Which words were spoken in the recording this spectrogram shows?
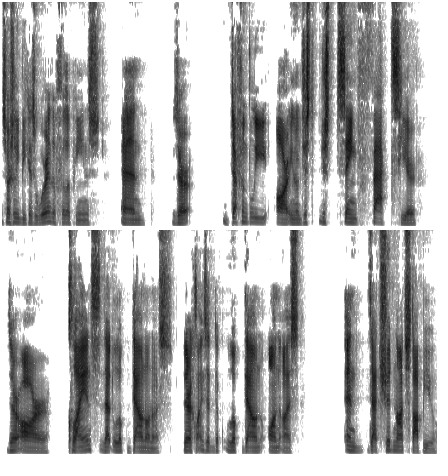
especially because we're in the Philippines and there definitely are, you know, just just saying facts here, there are clients that look down on us. There are clients that look down on us and that should not stop you.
